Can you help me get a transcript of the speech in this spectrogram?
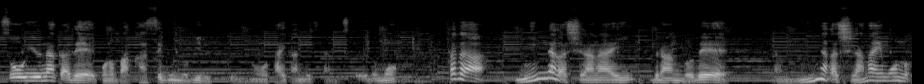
そういう中でこの爆発的に伸びるっていうのを体感できたんですけれども、ただ、みんなが知らないブランドで、あのみんなが知らないもの、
